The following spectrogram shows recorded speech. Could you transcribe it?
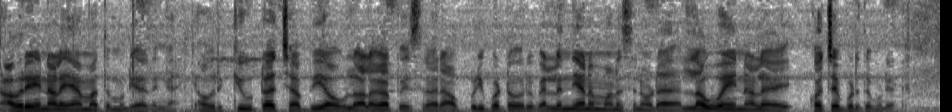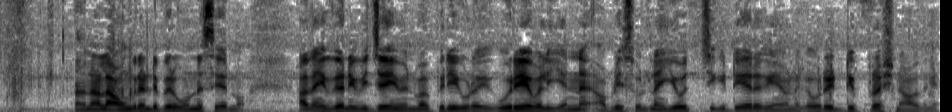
அவரை என்னால் ஏமாற்ற முடியாதுங்க. அவர் க்யூட்டாக சப்பியாக அவ்வளோ அழகாக பேசுகிறாரு அப்படிப்பட்ட ஒரு வெள்ளந்தியான மனுஷனோட லவ்வை என்னால் கொச்சப்படுத்த முடியாது. அதனால் அவங்க ரெண்டு பேரும் ஒன்று சேரணும். அதான் வெறும் விஜய் வேணுமா பிரியக்கூடாது ஒரே வழி என்ன? அப்படின்னு சொல்லிட்டு நான் யோசிச்சுக்கிட்டே இருக்கேன். எனக்கு ஒரே டிப்ரெஷன் ஆகுதுங்க.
